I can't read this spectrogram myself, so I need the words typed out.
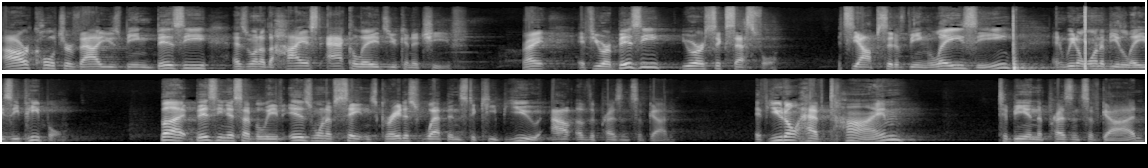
Our culture values being busy as one of the highest accolades you can achieve, right? If you are busy, you are successful. It's the opposite of being lazy, and we don't want to be lazy people. But busyness, I believe, is one of Satan's greatest weapons to keep you out of the presence of God. If you don't have time to be in the presence of God,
